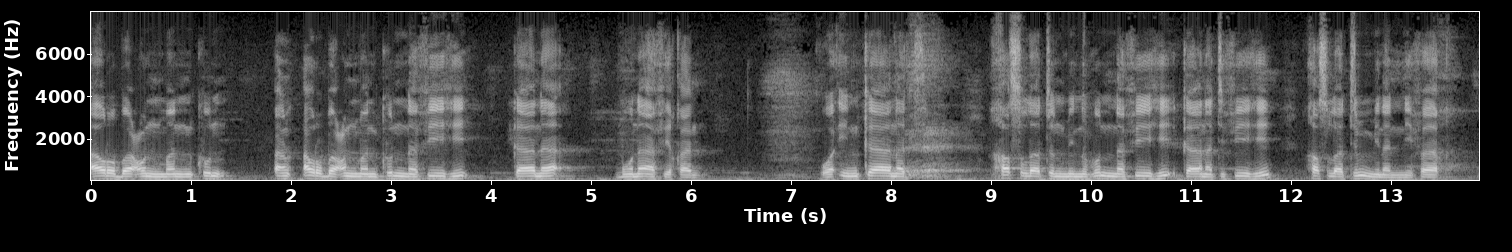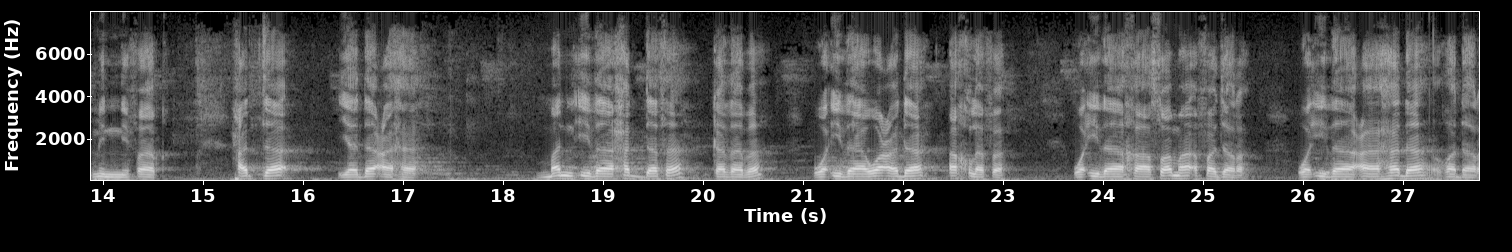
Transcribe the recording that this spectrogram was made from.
أربع من كن أربع من كن فيه كان منافقا وإن كانت خصلة منهن فيه كانت فيه خصلة من النفاق من نفاق. حتى يدعها. من إذا حدث كذب وإذا وعد أخلف وإذا خاصم فجر وإذا عاهد غدر.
